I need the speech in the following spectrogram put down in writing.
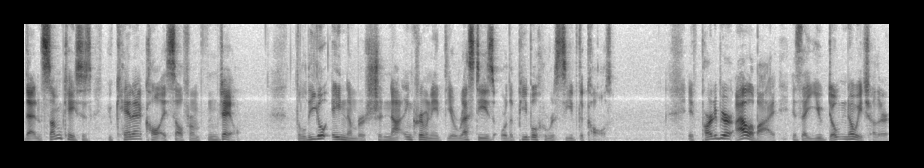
that in some cases you cannot call a cell phone from jail. The legal aid number should not incriminate the arrestees or the people who received the calls. If part of your alibi is that you don't know each other,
